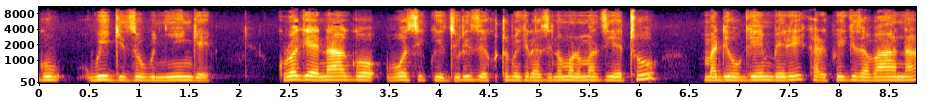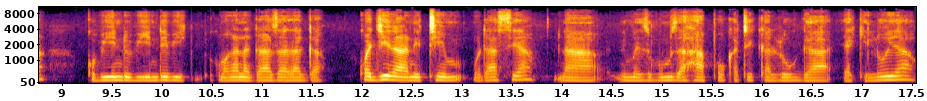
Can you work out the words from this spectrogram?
gu- wigize ubunyinge kurwagire nago bosi kwizurize kutumikira zinomonoma zyetu madiku g'imbere kari kwigiza abana ku bindu bindi kumangana ku mang'ana kwa jina ni Tim Mudasia na nimezungumza hapo katika lugha ya Kiluya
